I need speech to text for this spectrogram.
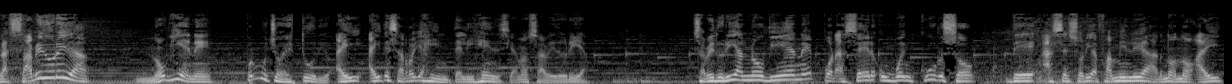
La sabiduría no viene por muchos estudios. Ahí, ahí desarrollas inteligencia, no sabiduría. Sabiduría no viene por hacer un buen curso de asesoría familiar. No, no, ahí,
